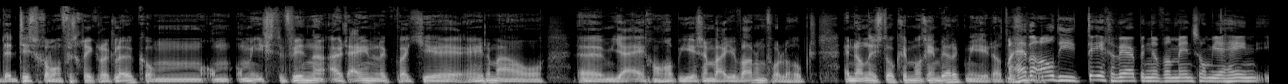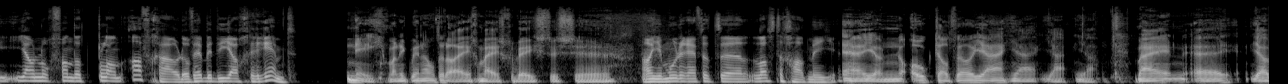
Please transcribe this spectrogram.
het is gewoon verschrikkelijk leuk om, om, om iets te vinden uiteindelijk wat je helemaal uh, je eigen hobby is en waar je warm voor loopt. En dan is het ook helemaal geen werk meer. Dat maar hebben al die tegenwerpingen van mensen om je heen jou nog van dat plan afgehouden of hebben die jou geremd? Nee, want ik ben altijd al eigenwijs geweest. Dus, uh... Oh, je moeder heeft het uh, lastig gehad met je? Uh, ja, ook dat wel, ja, ja, ja, ja. Maar ja,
